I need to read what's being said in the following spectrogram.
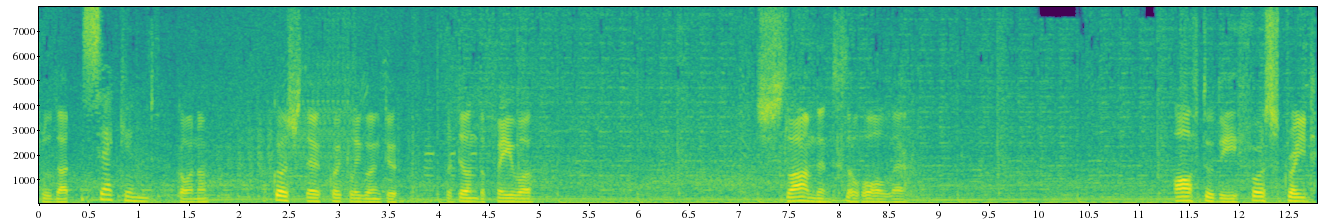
through that second corner. Of course they're quickly going to return the favor. Slammed into the wall there. Off to the first straight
